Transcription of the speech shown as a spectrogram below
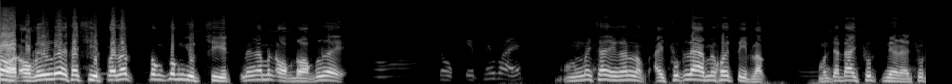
ลอดออกเรื่อยๆถ้าฉีดไปแล้วต้องต้องหยุดฉีดไม่งั้นมันออกดอกเรื่อยดอกเก็บไม่ไหวมันไม่ใช่อย่างนั้นหรอกไอ้ชุดแรกไม่ค่อยติดหรอกมันจะได้ชุดเนี่ยแหละชุด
